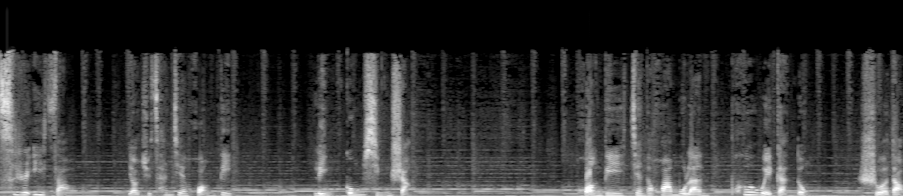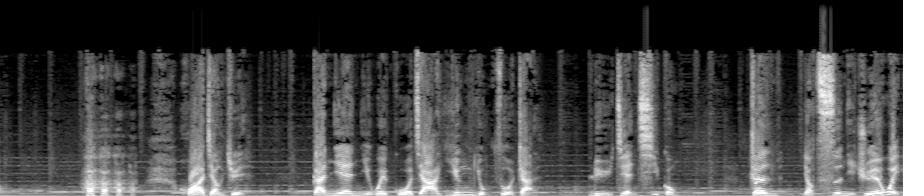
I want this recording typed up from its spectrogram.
次日一早要去参见皇帝。领功行赏。皇帝见到花木兰，颇为感动，说道：“哈哈哈哈，花将军，感念你为国家英勇作战，屡建奇功，朕要赐你爵位，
